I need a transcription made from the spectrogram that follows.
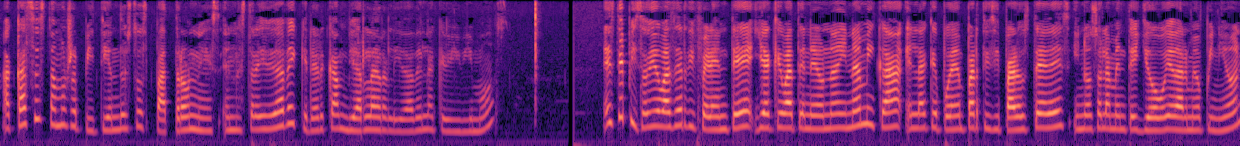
¿Acaso estamos repitiendo estos patrones en nuestra idea de querer cambiar la realidad en la que vivimos? Este episodio va a ser diferente ya que va a tener una dinámica en la que pueden participar ustedes y no solamente yo voy a dar mi opinión,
